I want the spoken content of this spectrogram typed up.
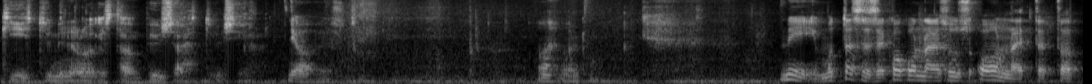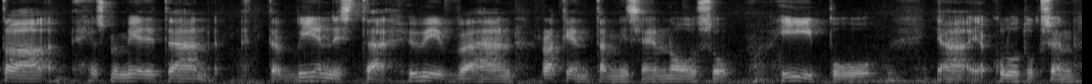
kiihtyminen oikeastaan pysähtyy siellä. Joo, just. Aivan. Niin, mutta tässä se kokonaisuus on, että tota, jos me mietitään, että viennistä hyvin vähän rakentamisen nousu hiipuu ja, ja kulutuksen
